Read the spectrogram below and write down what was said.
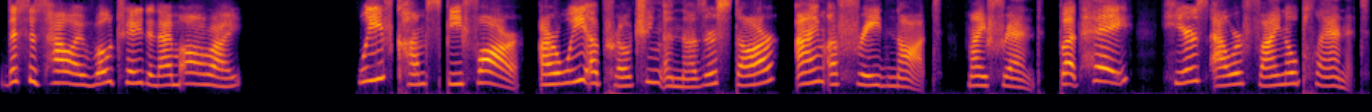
This is how I rotate and I'm alright. We've come spe far. Are we approaching another star? I'm afraid not, my friend. But hey, here's our final planet.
